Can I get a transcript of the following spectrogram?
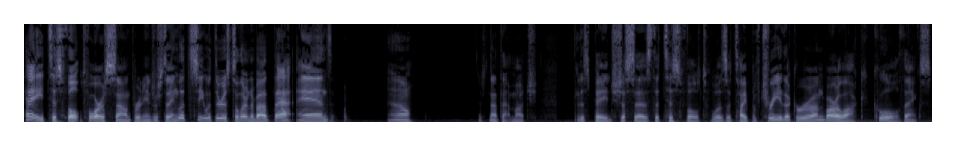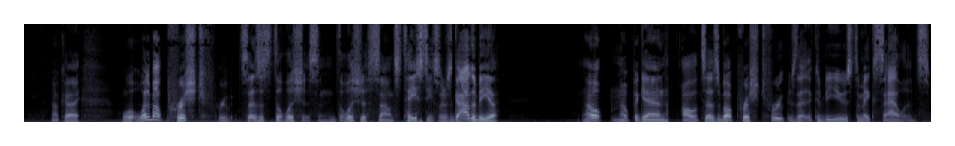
Hey, Tisvolt forests sound pretty interesting. Let's see what there is to learn about that. And, oh, there's not that much. This page just says the Tisvolt was a type of tree that grew on Barlok. Cool, thanks. Okay. Well, what about Prisht fruit? It says it's delicious, and delicious sounds tasty, so there's got to be a. Nope, nope again. All it says about Prisht fruit is that it could be used to make salads.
